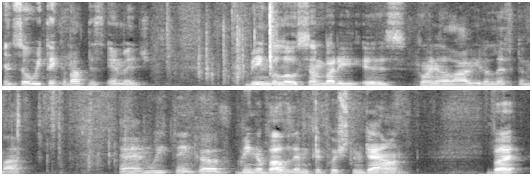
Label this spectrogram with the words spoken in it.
And so we think about this image being below somebody is going to allow you to lift them up. And we think of being above them could push them down. But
